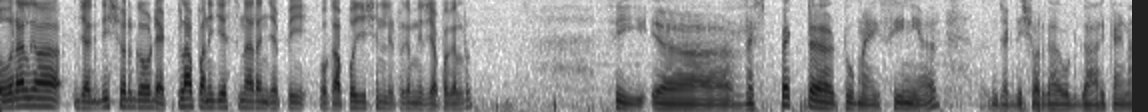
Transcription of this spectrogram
ఓవరాల్గా జగదీశ్వర్ గౌడ్ ఎట్లా పనిచేస్తున్నారని చెప్పి ఒక అపోజిషన్ లీడర్గా మీరు చెప్పగలరు? See respect to my senior Jagadishwar Goud గారికైనా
